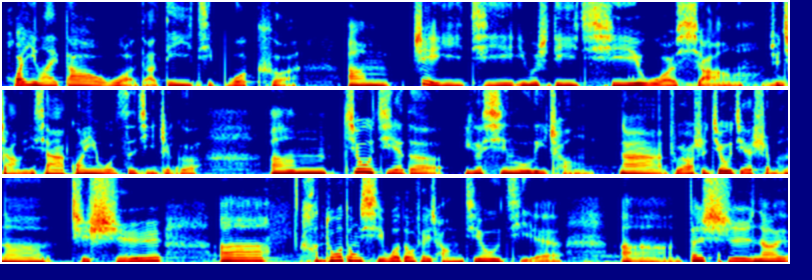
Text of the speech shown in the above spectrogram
欢迎来到我的第一集播客。嗯，这一集因为是第一期，我想就讲一下关于我自己这个嗯纠结的一个心路历程。那主要是纠结什么呢？其实啊，很多东西我都非常纠结。嗯，但是呢，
